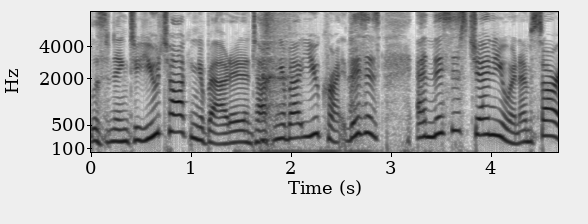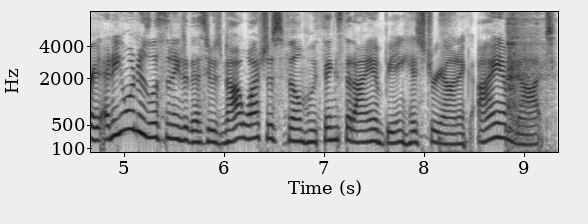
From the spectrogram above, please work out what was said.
listening to you talking about it and talking about you crying. This is, and this is genuine. I'm sorry. Anyone who's listening to this who's not watched this film who thinks that I am being histrionic, I am not.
